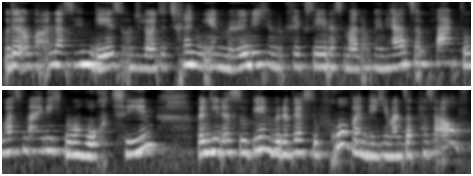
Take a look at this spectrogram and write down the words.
und dann irgendwo anders hingehst und die Leute trennen ihren Müll nicht und du kriegst jedes Mal irgendwie einen Herzinfarkt, so was meine ich, nur hoch zehn. Wenn dir das so gehen würde, wärst du froh, wenn dir jemand sagt, pass auf,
